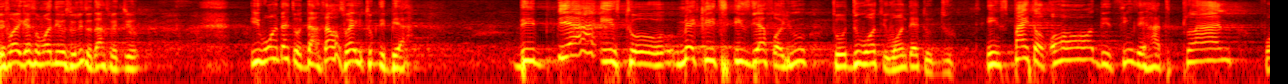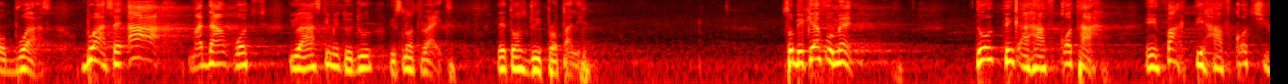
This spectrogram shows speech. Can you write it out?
before you get somebody who's willing to dance with you. You wanted to dance. That was why you took the beer. The beer is to make it easier for you to do what you wanted to do. In spite of all the things they had planned for Boaz. Boaz said, Ah, madam, what you are asking me to do is not right. Let us do it properly. So be careful, men. Don't think I have caught her. In fact, they have caught you.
